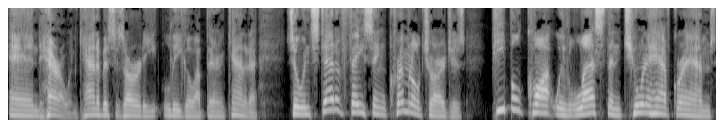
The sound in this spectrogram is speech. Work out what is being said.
and heroin. Cannabis is already legal up there in Canada. So instead of facing criminal charges, people caught with less than two and a half grams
